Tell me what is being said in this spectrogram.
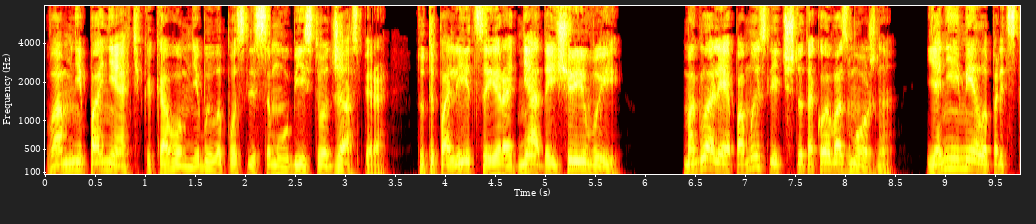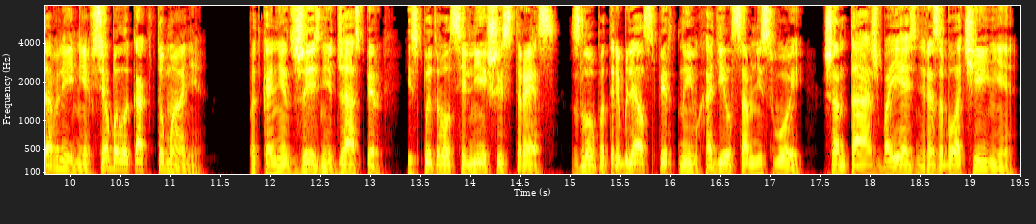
«Вам не понять, каково мне было после самоубийства Джаспера. Тут и полиция, и родня, да еще и вы. Могла ли я помыслить, что такое возможно? Я не имела представления, все было как в тумане. Под конец жизни Джаспер испытывал сильнейший стресс, злоупотреблял спиртным, ходил сам не свой, шантаж, боязнь разоблачения.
